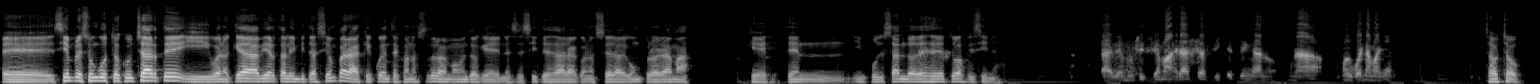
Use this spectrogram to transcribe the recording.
eh, siempre es un gusto escucharte y bueno, queda abierta la invitación para que cuentes con nosotros al momento que necesites dar a conocer algún programa que estén impulsando desde tu oficina. Dale, muchísimas gracias y que tengan una muy buena mañana. Chau, chau.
